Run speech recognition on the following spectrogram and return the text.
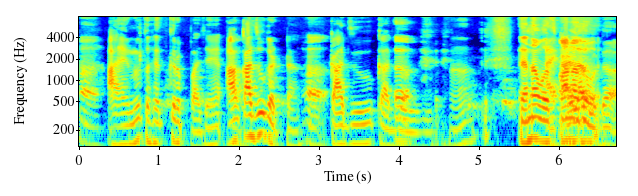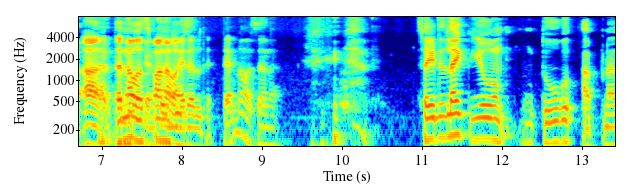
हांवें तशेंच करपाचें. हांव काजू काडटा काजू काजू. हा. तेन्ना वचपाना तेन्ना वचपाना व्हायरल ते. तेन्ना वचना. So it is like you तूं आपणा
